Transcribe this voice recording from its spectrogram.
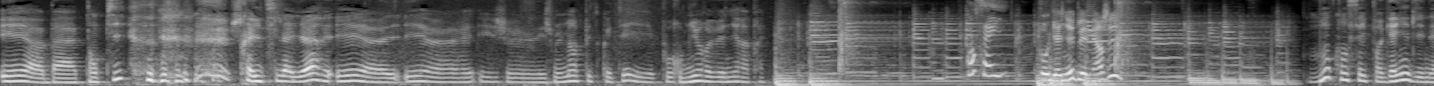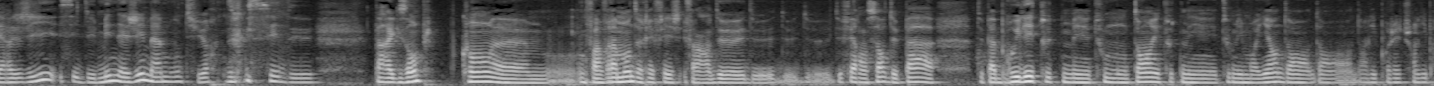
Et euh, bah tant pis, je serai utile ailleurs et, et, et, je, je, me mets un peu de côté pour mieux revenir après. Conseil pour gagner de l'énergie. Mon conseil pour gagner de l'énergie, c'est de ménager ma monture. c'est de, par exemple, quand, enfin vraiment de réfléchir, enfin de, de, de, de, faire en sorte de pas de pas brûler toutes mes, tout mon temps et toutes mes, tous mes moyens dans, dans, dans les projets de champ libre.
